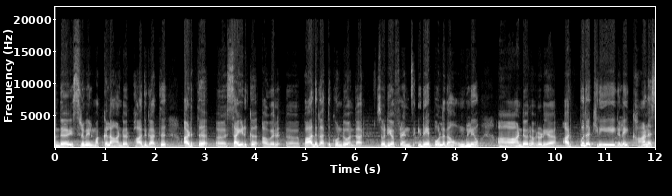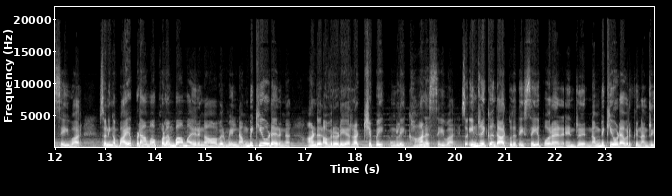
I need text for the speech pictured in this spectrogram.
அந்த இஸ்ரவேல் மக்களை ஆண்டவர் பாதுகாத்து அடுத்த சைடுக்கு அவர் பாதுகாத்து கொண்டு வந்தார். ஸோ டியர் ஃப்ரெண்ட்ஸ் இதே போல தான் உங்களையும் ஆண்டவர் அவருடைய அற்புத கிரியைகளை காண செய்வார். ஸோ நீங்கள் பயப்படாமல் புலம்பாமல் இருங்க. அவர் மேல் நம்பிக்கையோடு இருங்க. ஆண்டவர் அவருடைய ரட்சிப்பை உங்களை காண செய்வார். ஸோ இன்றைக்கு அந்த அற்புதத்தை செய்ய போகிறார் என்று நம்பிக்கையோடு அவருக்கு நன்றி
